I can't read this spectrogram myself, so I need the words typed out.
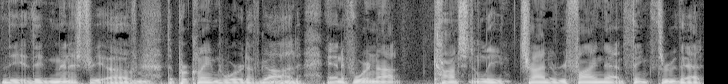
the the ministry of mm-hmm. the proclaimed word of God. Mm-hmm. And if we're not constantly trying to refine that and think through that,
